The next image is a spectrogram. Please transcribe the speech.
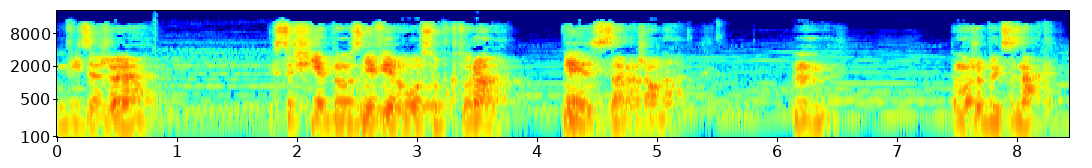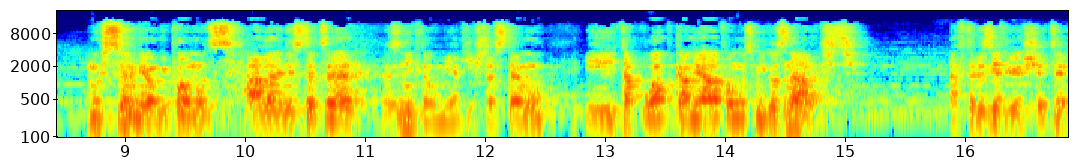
Widzę, że jesteś jedną z niewielu osób, która nie jest zarażona. Hmm. To może być znak. Mój syn miał mi pomóc, ale niestety zniknął mi jakiś czas temu i ta pułapka miała pomóc mi go znaleźć. A wtedy zjawiłeś się ty.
